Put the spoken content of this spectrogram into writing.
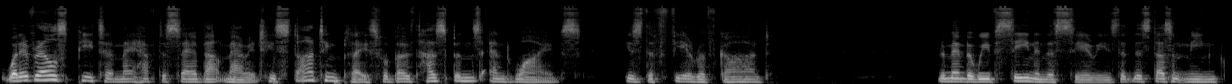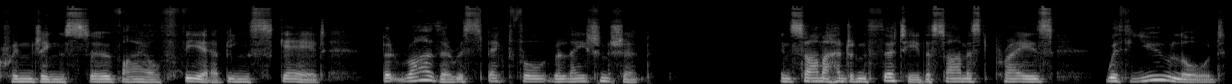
Whatever else Peter may have to say about marriage, his starting place for both husbands and wives is the fear of God. Remember, we've seen in this series that this doesn't mean cringing, servile fear, being scared, but rather respectful relationship. In Psalm 130, the psalmist prays, With you, Lord,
